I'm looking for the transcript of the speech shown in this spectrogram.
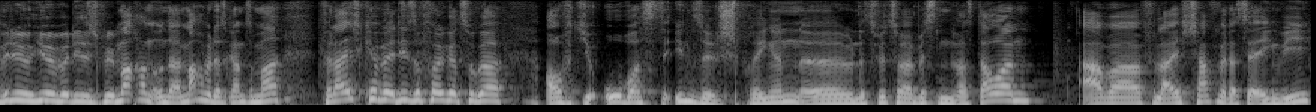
Video hier über dieses Spiel machen und dann machen wir das Ganze mal. Vielleicht können wir diese Folge sogar auf die oberste Insel springen. Äh, das wird zwar ein bisschen was dauern, aber vielleicht schaffen wir das ja irgendwie.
